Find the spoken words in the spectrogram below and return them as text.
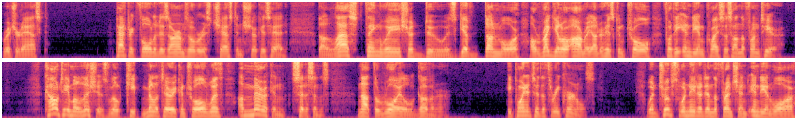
Richard asked. Patrick folded his arms over his chest and shook his head. The last thing we should do is give Dunmore a regular army under his control for the Indian crisis on the frontier. County militias will keep military control with American citizens, not the royal governor. He pointed to the three colonels. When troops were needed in the French and Indian War,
